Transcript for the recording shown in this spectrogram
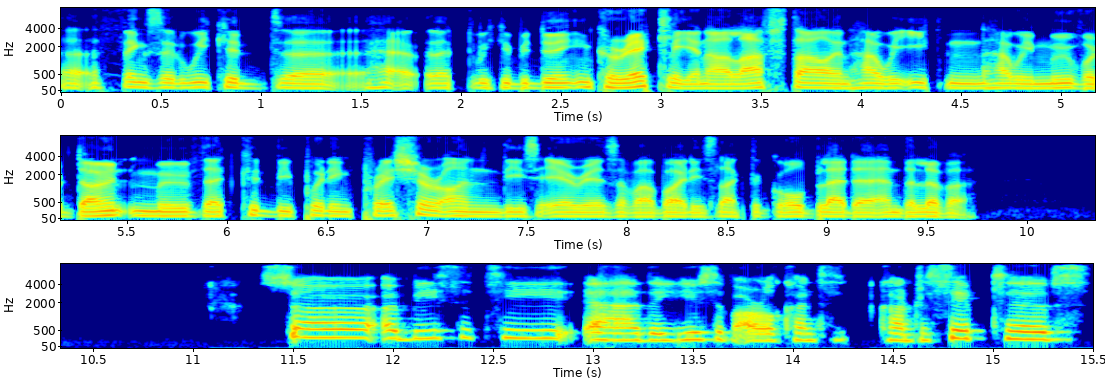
uh, things that we could uh, that we could be doing incorrectly in our lifestyle and how we eat and how we move or don't move that could be putting pressure on these areas of our bodies, like the gallbladder and the liver? So, obesity, uh, the use of oral contraceptives,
